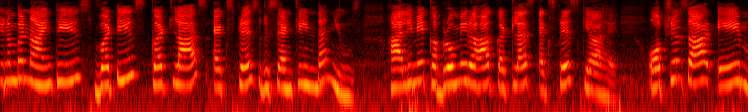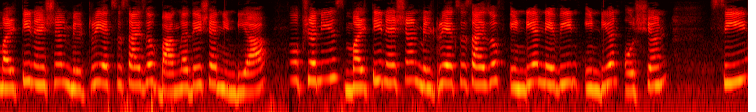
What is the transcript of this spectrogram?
Number ninth is what is Cutlass Express recently in the news हाल ही में खबरों में रहा कटलास एक्सप्रेस क्या है? Option are A multi national military exercise of Bangladesh and India option is multi national military exercise of Indian navy in Indian ocean C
